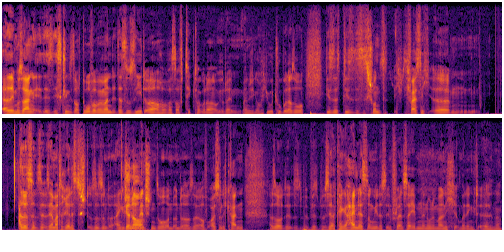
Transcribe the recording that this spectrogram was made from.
also ich muss sagen, es, es klingt jetzt auch doof, aber wenn man das so sieht oder auch was auf TikTok oder oder meinetwegen auch YouTube oder so, dieses, dieses, das ist schon, ich, ich weiß nicht, ähm, also es sind sehr, materialistisch, so sind eingestellte Genau. Menschen so und, und so auf Äußerlichkeiten. Also das das ist ja kein Geheimnis, irgendwie, dass Influencer eben nun mal nicht unbedingt äh, ne,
